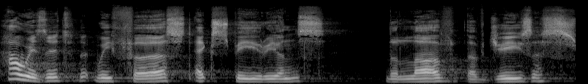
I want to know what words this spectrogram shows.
How is it that we first experience the love of Jesus?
